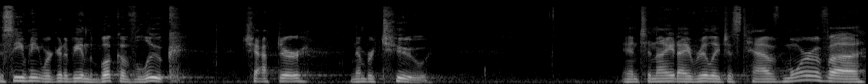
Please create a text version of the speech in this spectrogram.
This evening we're going to be in the book of Luke, chapter number two. And tonight I really just have more of a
